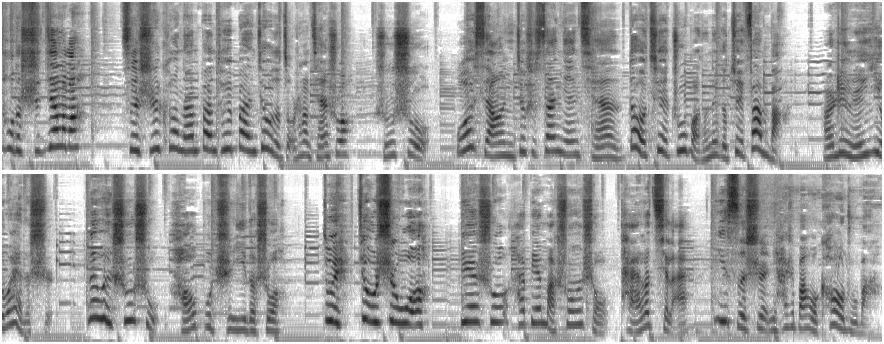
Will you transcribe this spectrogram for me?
头的时间了吗？”此时，柯南半推半就地走上前说：“叔叔。”我想你就是三年前盗窃珠宝的那个罪犯吧？而令人意外的是，那位叔叔毫不迟疑地说：“对，就是我。”边说还边把双手抬了起来，意思是你还是把我铐住吧。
